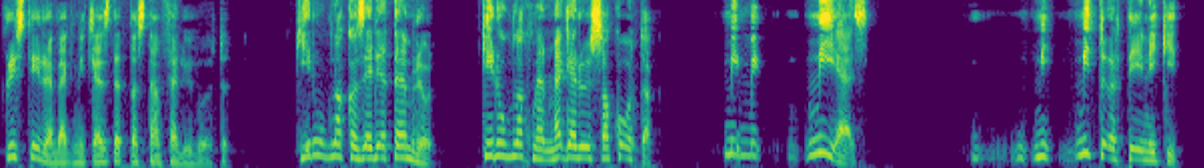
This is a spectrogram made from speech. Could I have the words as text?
Krisztin rebegni kezdett, aztán felüvöltött. Kirúgnak az egyetemről? Kirúgnak, mert megerőszakoltak? Mi, mi, mi ez? Mi, mi történik itt?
